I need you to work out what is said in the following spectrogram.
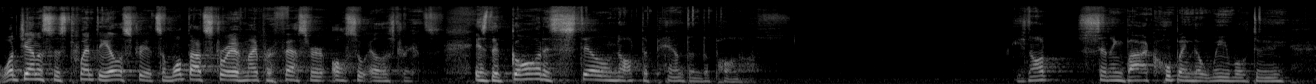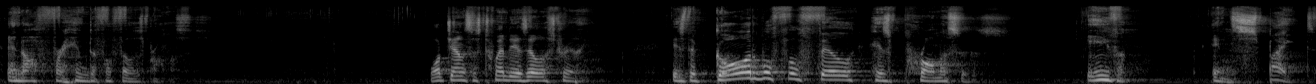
But what Genesis 20 illustrates, and what that story of my professor also illustrates, is that God is still not dependent upon us. He's not sitting back hoping that we will do enough for him to fulfill his promises. What Genesis 20 is illustrating is that God will fulfill his promises, even in spite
